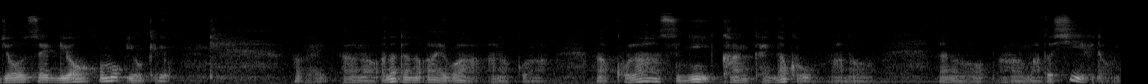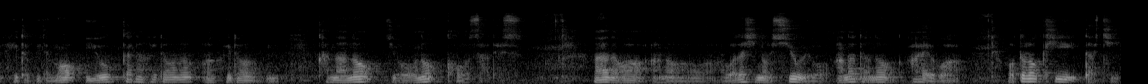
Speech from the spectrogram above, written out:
女性両方もよける、okay? あのあなたの愛はあのクラスに関係なくあのあの貧しい人人々も勇敢な人の人かなの情の交差です。あなたはあの私の主よあなたの愛は驚きたち。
